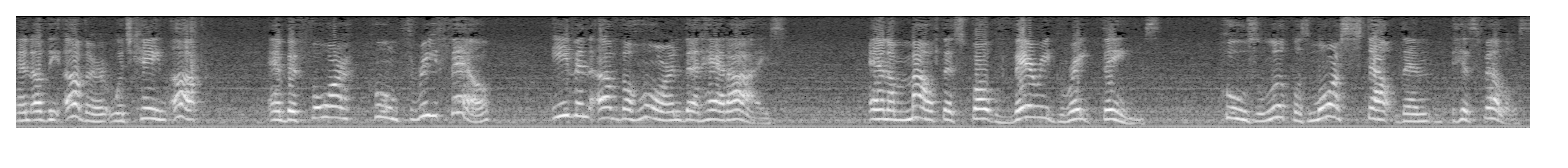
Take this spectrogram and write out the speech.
and of the other which came up, and before whom three fell, even of the horn that had eyes, and a mouth that spoke very great things, whose look was more stout than his fellows.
